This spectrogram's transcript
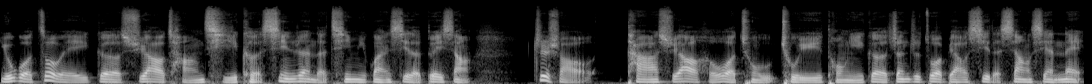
如果作为一个需要长期可信任的亲密关系的对象，至少他需要和我处处于同一个政治坐标系的象限内，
